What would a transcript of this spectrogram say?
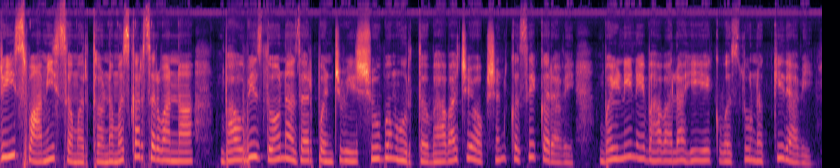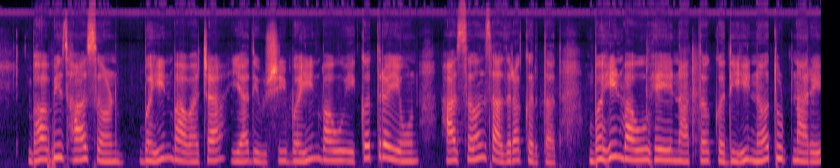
श्री स्वामी समर्थ. नमस्कार सर्वांना. भाऊबीज दोन हजार पंचवीस शुभ मुहूर्त. भावाचे ऑप्शन कसे करावे? बहिणीने भावाला ही एक वस्तू नक्की द्यावी. भाऊबीज हा सण बहीण भावाच्या या दिवशी बहीण भाऊ एकत्र येऊन हा सण साजरा करतात. बहीण भाऊ हे नातं कधीही न तुटणारे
